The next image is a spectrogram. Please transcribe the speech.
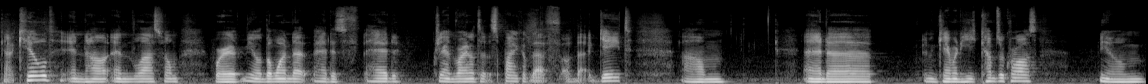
got killed in uh, in the last film, where you know the one that had his head jammed right onto the spike of that of that gate. Um, and uh, and Cameron he comes across, you know,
